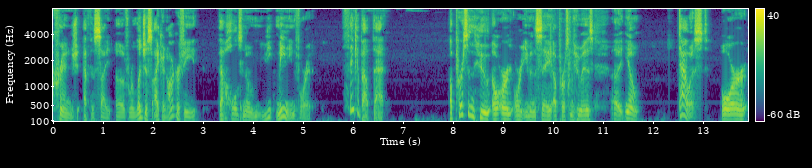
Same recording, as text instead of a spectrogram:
cringe at the sight of religious iconography that holds no meaning for it. Think about that. A person who, or, or even say a person who is, uh, you know, Taoist or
